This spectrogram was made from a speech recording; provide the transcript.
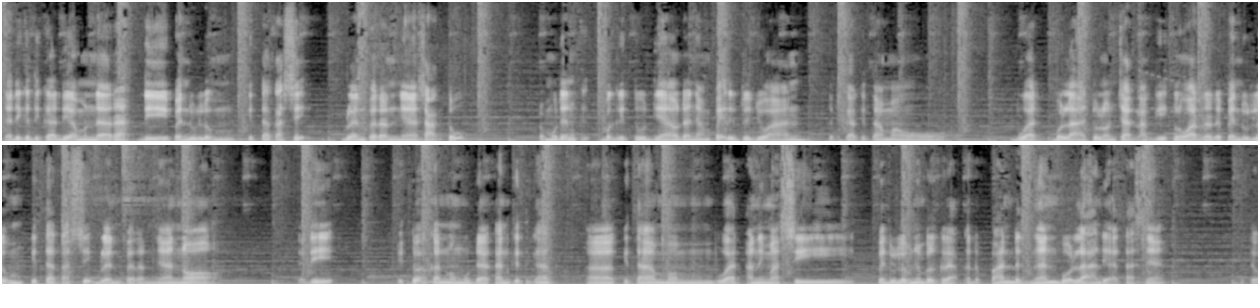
Jadi ketika dia mendarat di pendulum, kita kasih blend parentnya satu. Kemudian begitu dia udah nyampe di tujuan, ketika kita mau buat bola itu loncat lagi keluar dari pendulum, kita kasih blend parentnya nol. Jadi itu akan memudahkan ketika uh, kita membuat animasi pendulumnya bergerak ke depan dengan bola di atasnya. Itu.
